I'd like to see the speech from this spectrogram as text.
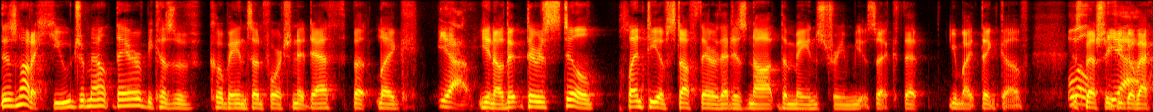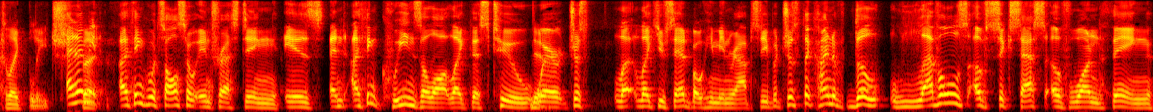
there's not a huge amount there because of Cobain's unfortunate death, but like Yeah. you know, th- there's still plenty of stuff there that is not the mainstream music that you might think of, Well, especially if you go back to like Bleach. And I mean, I think what's also interesting is, and I think Queen's a lot like this too, Yeah. where just like you said, Bohemian Rhapsody, but just the kind of the levels of success of one thing,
